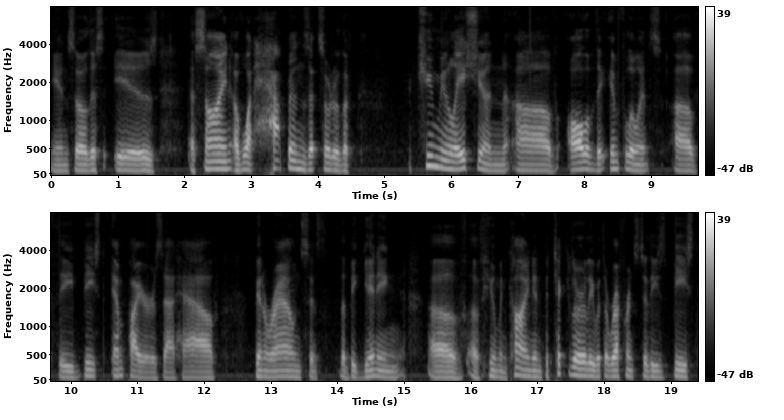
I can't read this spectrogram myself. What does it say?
And so this is a sign of what happens at sort of the accumulation of all of the influence of the beast empires that have been around since the beginning of, of humankind, and particularly with a reference to these beast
